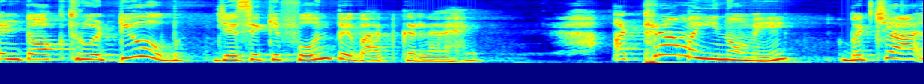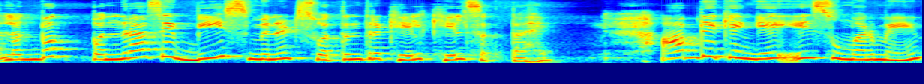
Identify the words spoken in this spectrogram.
can talk through a tube, जैसे कि फ़ोन पे बात कर रहा है। अठारह महीनों में बच्चा लगभग पंद्रह से बीस मिनट स्वतंत्र खेल खेल सकता है। आप देखेंगे इस उम्र में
